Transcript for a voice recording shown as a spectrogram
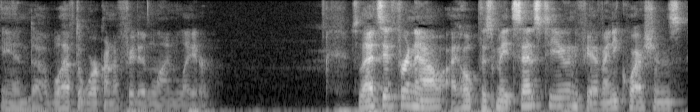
and uh, we'll have to work on a fitted line later. So that's it for now. I hope this made sense to you, and if you have any questions,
